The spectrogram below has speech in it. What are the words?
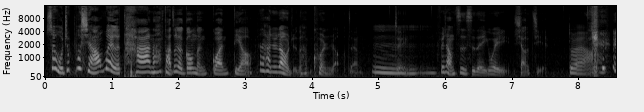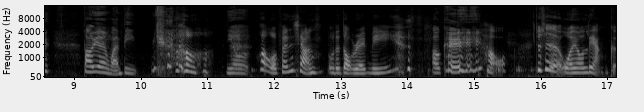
所以我就不想要为了它，然后把这个功能关掉，但它就让我觉得很困扰，这样嗯，对非常自私的一位小姐。对啊。抱怨完毕，你有 换我分享我的哆瑞咪。OK？好，就是我有两个，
